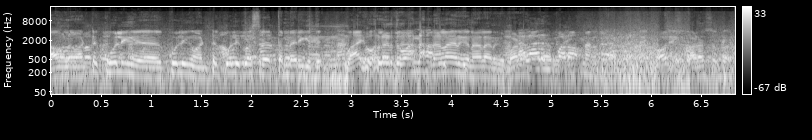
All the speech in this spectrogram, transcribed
அவங்கள வந்துட்டு கூலிங் கூலிங் வந்துட்டு கூலி கோசம் எடுத்த மாதிரி இருக்குது. வாய் வளர்றது நல்லா இருக்கு நல்லா இருக்கு. படம் நல்லா இருக்கு படம். படம் சூப்பர்.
